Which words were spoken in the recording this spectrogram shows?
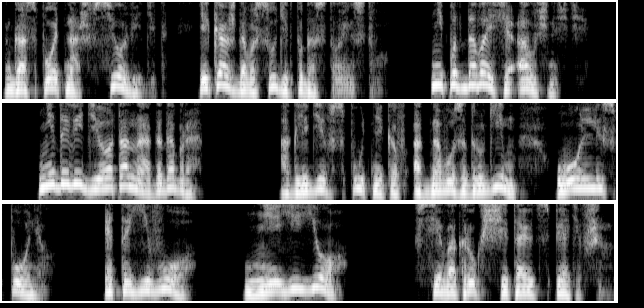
Господь наш все видит и каждого судит по достоинству. Не поддавайся алчности. Не доведет она до добра. Оглядев спутников одного за другим, Уоллис понял. Это его, не ее. Все вокруг считают спятившим.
